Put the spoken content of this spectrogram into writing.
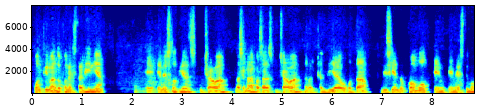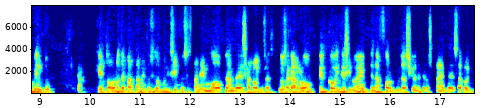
Continuando con esta línea, eh, en estos días escuchaba, la semana pasada escuchaba a la alcaldía de Bogotá diciendo cómo en, en este momento que todos los departamentos y los municipios están en modo plan de desarrollo. O sea, nos agarró el COVID-19 en plena formulaciones de los planes de desarrollo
